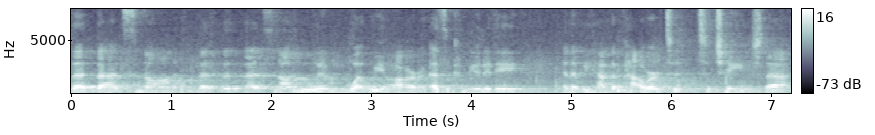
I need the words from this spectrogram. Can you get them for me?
that that's not that, that that's not who and what we are as a community and that we have the power to, to change that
